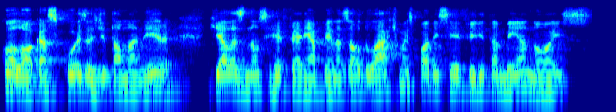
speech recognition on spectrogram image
coloca as coisas de tal maneira que elas não se referem apenas ao Duarte, mas podem se referir também a nós,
